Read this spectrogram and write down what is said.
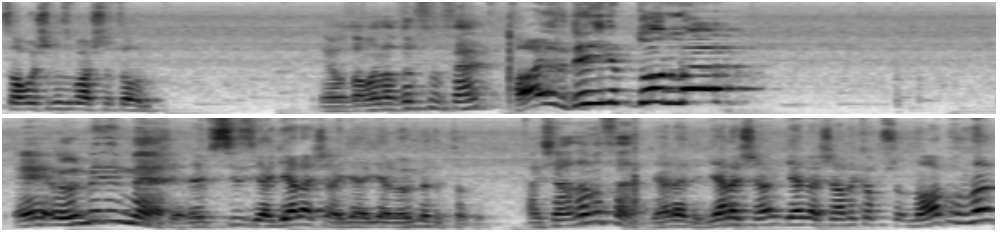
Savaşımızı başlatalım. E o zaman hazırsın sen. Hayır değilim dur lan. E ölmedin mi? Şerefsiz ya gel aşağı gel gel ölmedim tabii. Aşağıda mısın? Gel hadi gel aşağı gel aşağıda kapışalım. Ne yapıyorsun lan?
